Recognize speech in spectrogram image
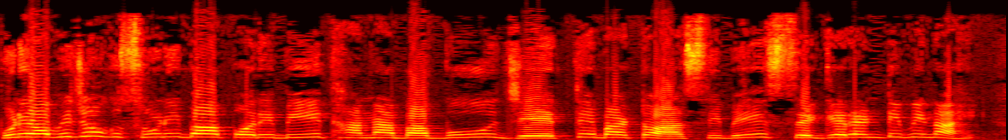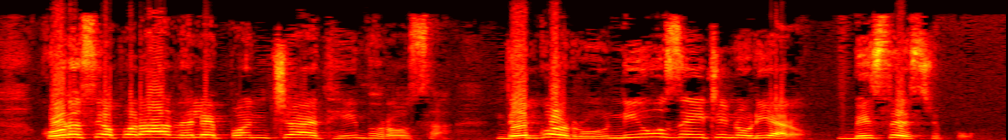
ପୁଣି ଅଭିଯୋଗ ଶୁଣିବା ପରେ ବି ଥାନା ବାବୁ ଯେ ଏତେ ବାଟ ଆସିବେ ସେ ଗ୍ୟାରେଣ୍ଟି ବି ନାହିଁ କୌଣସି ଅପରାଧ ହେଲେ ପଞ୍ଚାୟତ ହିଁ ଭରସା ଦେବଗଡ଼ରୁ ନ୍ୟୁଜ୍ ଏଇଟିନ୍ ଓଡ଼ିଆର ବିଶେଷ ରିପୋର୍ଟ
